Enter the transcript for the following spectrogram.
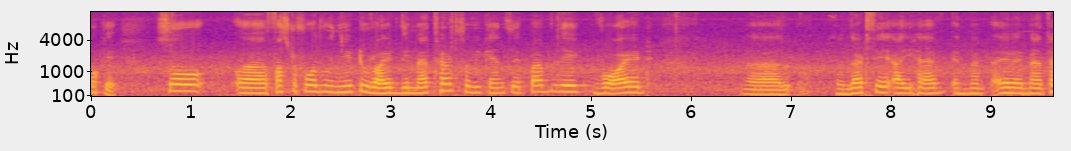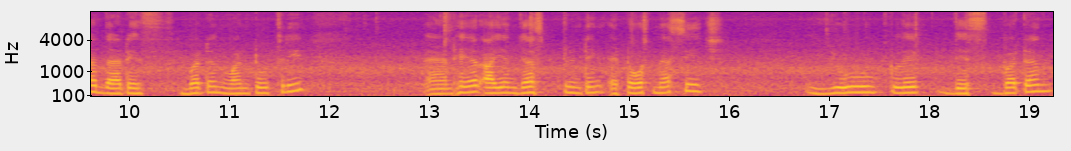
okay. So uh, first of all we need to write the method. So we can say public void uh, let's say I have a, a, method that is button 123 and here I am just printing a toast message. You click this button.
